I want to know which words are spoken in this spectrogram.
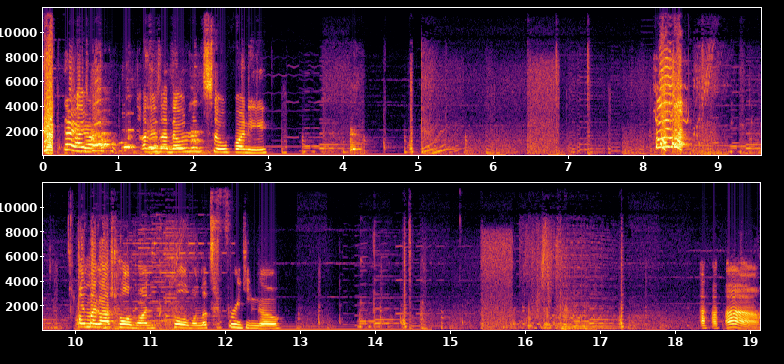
There you go. That would have been so funny. Oh my gosh, hole in one. Hole in one. Let's freaking go. Ha ha ha.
